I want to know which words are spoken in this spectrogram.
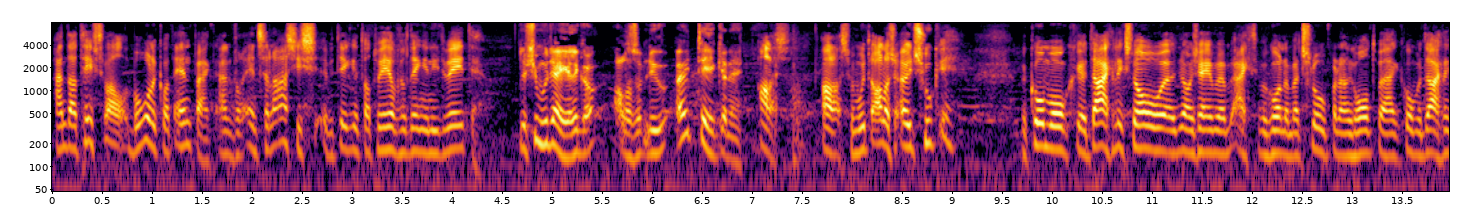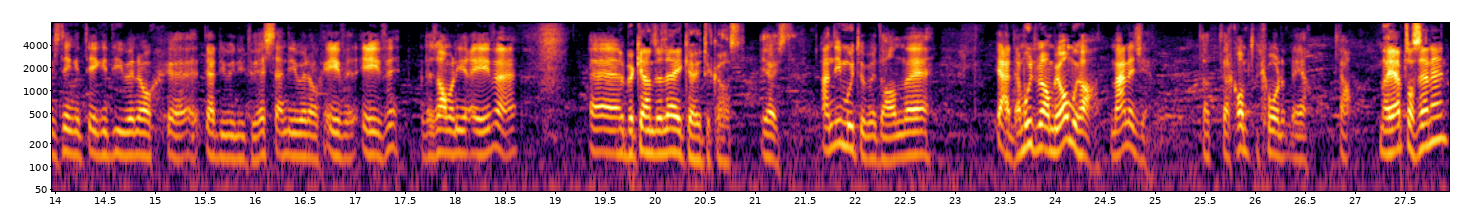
En dat heeft wel behoorlijk wat impact. En voor installaties betekent dat we heel veel dingen niet weten. Dus je moet eigenlijk alles opnieuw uittekenen? Alles, alles. We moeten alles uitzoeken. We komen ook dagelijks, nou, nou zijn we echt begonnen met slopen en grondwerk. komen dagelijks dingen tegen die we nog uh, die we niet wisten en die we nog even, even. Dat is allemaal hier even. Hè. De bekende lijken uit de kast. Juist. En die moeten we dan ja, daar moeten we dan mee omgaan, managen. Dat, daar komt het gewoon op neer. Ja. Maar je hebt er zin in?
